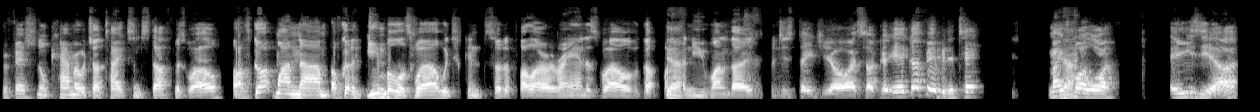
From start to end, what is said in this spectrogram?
professional camera, which I take some stuff as well. I've got one. Um, I've got a gimbal as well, which can sort of follow around as well. I've got Yeah. a new one of those, which is DJI. So I've got, yeah, got a fair bit of tech. Makes Yeah. my life easier,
